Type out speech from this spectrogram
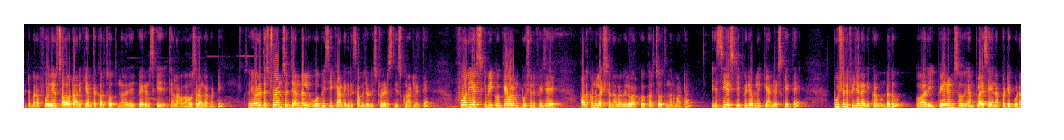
అంటే మన ఫోర్ ఇయర్స్ చదవడానికి ఎంత ఖర్చు అవుతుంది అనేది పేరెంట్స్కి చాలా అవసరం కాబట్టి. సో ఎవరైతే స్టూడెంట్స్ జనరల్ ఓబీసీ కేటగిరీకి సంబంధించిన స్టూడెంట్స్ తీసుకున్నట్లయితే ఫోర్ ఇయర్స్కి మీకు కేవలం ట్యూషన్ ఫీజే పదకొండు లక్షల నలభై వేల వరకు ఖర్చు అవుతుందన్నమాట. ఎస్సీ ఎస్టీ పీడబ్ల్యూ క్యాండిడేట్స్కి అయితే ట్యూషన్ ఫీజు అనేది ఇక్కడ ఉండదు. వారి పేరెంట్స్ ఎంప్లాయీస్ అయినప్పటికీ కూడా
